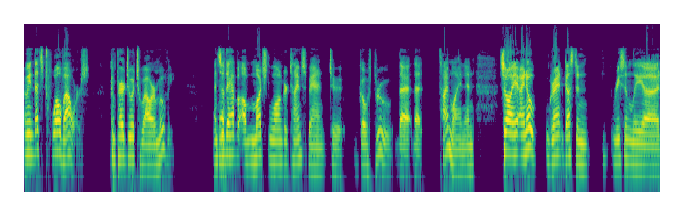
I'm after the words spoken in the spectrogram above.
I mean, that's 12 hours compared to a two-hour movie, and so they have a much longer time span to go through that that timeline. And so I, I know Grant Gustin recently uh,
